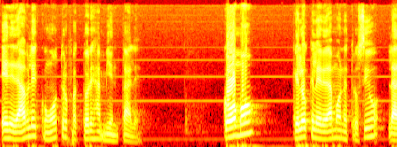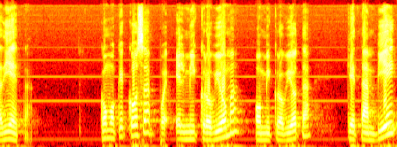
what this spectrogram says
heredable con otros factores ambientales. ¿Cómo? ¿Qué es lo que le heredamos a nuestros hijos? La dieta. ¿Cómo qué cosa? Pues el microbioma o microbiota que también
